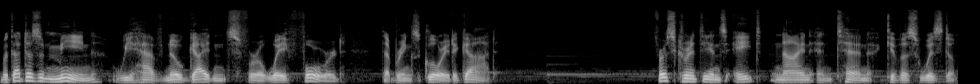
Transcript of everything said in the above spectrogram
But that doesn't mean we have no guidance for a way forward that brings glory to God. 1 Corinthians 8, 9, and 10 give us wisdom.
